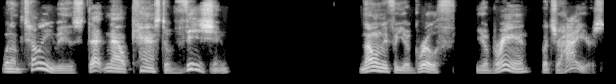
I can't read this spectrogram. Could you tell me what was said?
What I'm telling you is that now cast a vision, not only for your growth, your brand, but your hires.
